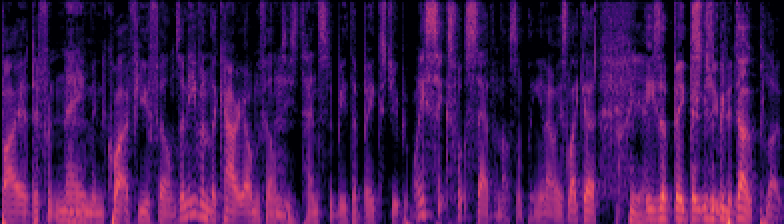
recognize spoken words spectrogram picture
by a different hmm. name in quite a few films, and even the Carry On films, hmm. he tends to be the big stupid one. He's six foot seven or something. You know, he's like a Yeah. he's a big Big- he's a stupid big dope. bloke.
